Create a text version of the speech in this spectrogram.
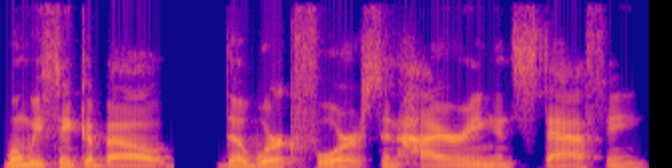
When we think about the workforce and hiring and staffing,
